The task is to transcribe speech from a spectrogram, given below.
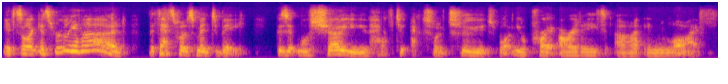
It's like it's really hard, but that's what it's meant to be because it will show you you have to actually choose what your priorities are in life.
